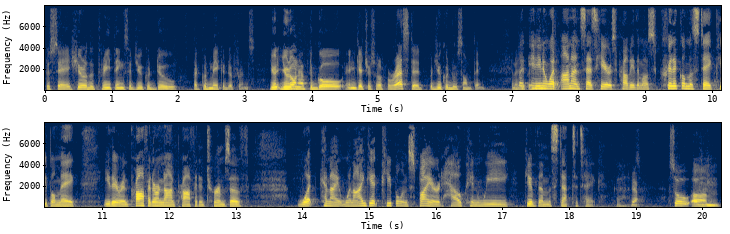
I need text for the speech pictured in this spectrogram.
to say, here are the three things that you could do that could make a difference. You, you don't have to go and get yourself arrested, but you could do something. You know, but, you and you know what Anand says here is probably the most critical mistake people make, either in profit or nonprofit, in terms of what can I, when I get people inspired, how can we give them a step to take? Yeah. So, um,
